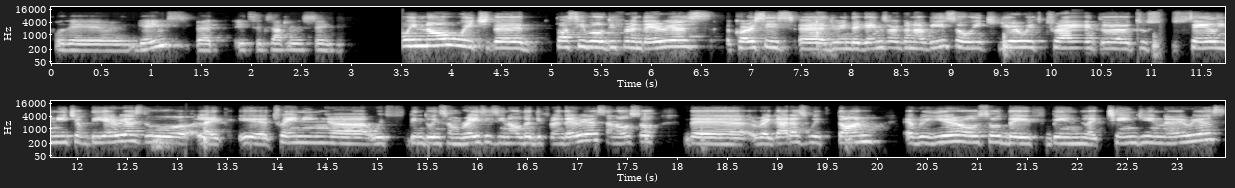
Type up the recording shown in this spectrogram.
for the games but it's exactly the same. We know which the possible different areas courses uh, during the games are to be. So each year we've tried uh, to sail in each of the areas do like uh, training uh, we've been doing some races in all the different areas. And also the regattas we've done every year also they've been like changing areas.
